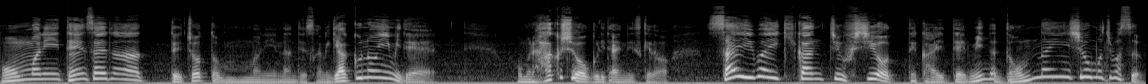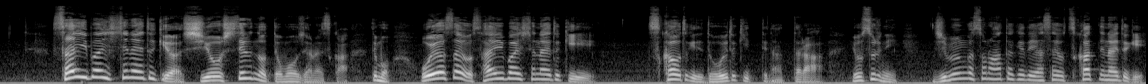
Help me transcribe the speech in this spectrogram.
ほんまに天才だなってちょっとほんまに何ていうんですかね逆の意味でほんまに拍手を送りたいんですけど栽培期間中不使用って書いてみんなどんな印象を持ちます？栽培してない時は使用してるのって思うじゃないですか。でもお野菜を栽培してない時使う時でどういう時ってなったら要するに自分がその畑で野菜を使ってない時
